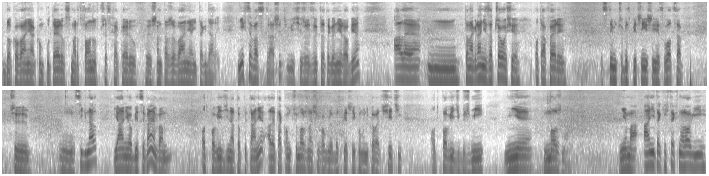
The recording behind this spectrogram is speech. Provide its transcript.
blokowania komputerów, smartfonów przez hakerów, e, szantażowania i tak. Nie chcę Was straszyć, wiecie, że zwykle tego nie robię, ale mm, to nagranie zaczęło się od afery z tym, czy bezpieczniejszy jest WhatsApp, czy Mm, Signal. Ja nie obiecywałem Wam odpowiedzi na to pytanie, ale taką, czy można się w ogóle bezpiecznie komunikować w sieci, odpowiedź brzmi nie można. Nie ma ani takich technologii,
